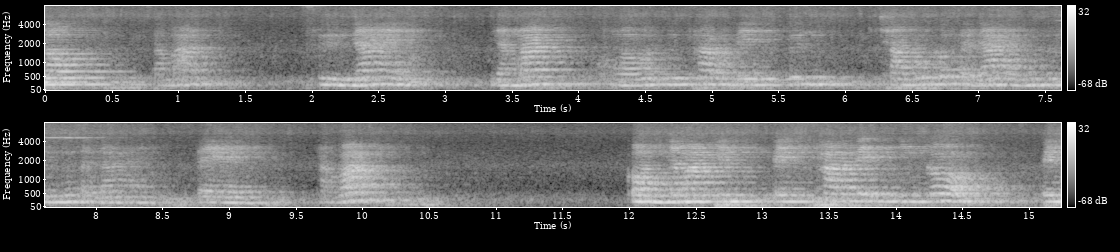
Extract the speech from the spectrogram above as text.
เราสามารถสื่อได้อย่างมากของเราก็คือผ้าปาเต้ซึ่งชาวพุทธก็ใส่ได้มุสลิมก็ใส่ได้ แต่ถามว่า ก่อนจะมาเป็นเป็นภาพเด็จริงๆก็เป็น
